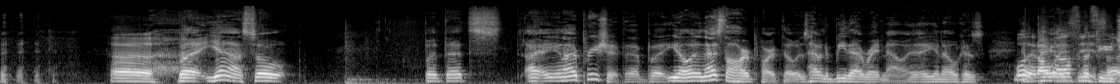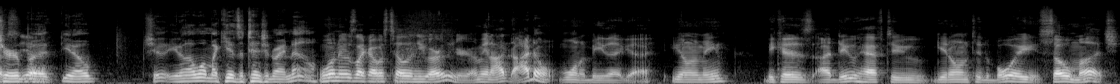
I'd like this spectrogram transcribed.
uh But yeah, so, but that's I and I appreciate that. But you know, and that's the hard part though is having to be that right now. uh, You know, because Well, it'll it pay always- off in the future. sucks, yeah. But you know, shit. You know, I want my kids' attention right now. One, it was like I was telling you earlier. I mean, I, I don't want to be that guy. You know what I mean? because I do have to get on to the boy so much,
